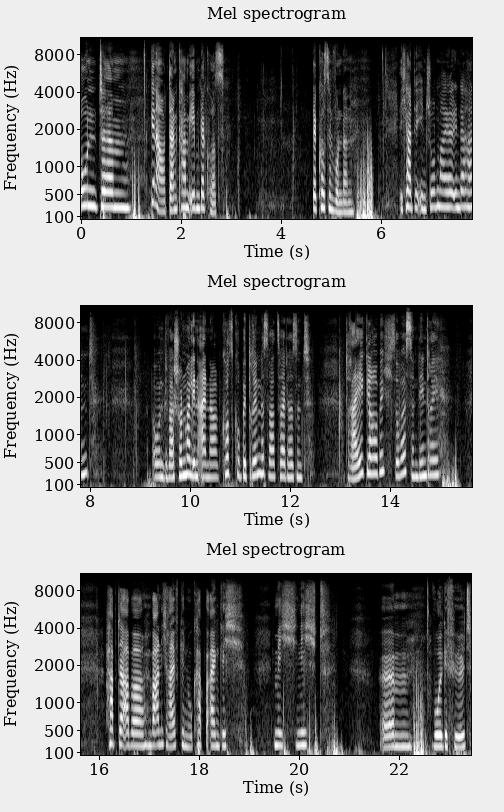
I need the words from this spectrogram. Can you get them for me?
Und ähm, genau, dann kam eben der Kurs. Der Kurs in Wundern. Ich hatte ihn schon mal in der Hand und war schon mal in einer Kursgruppe drin. Das war 2003, glaube ich, sowas in den Dreh. Hab da aber, war nicht reif genug, habe eigentlich mich nicht ähm, wohl gefühlt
